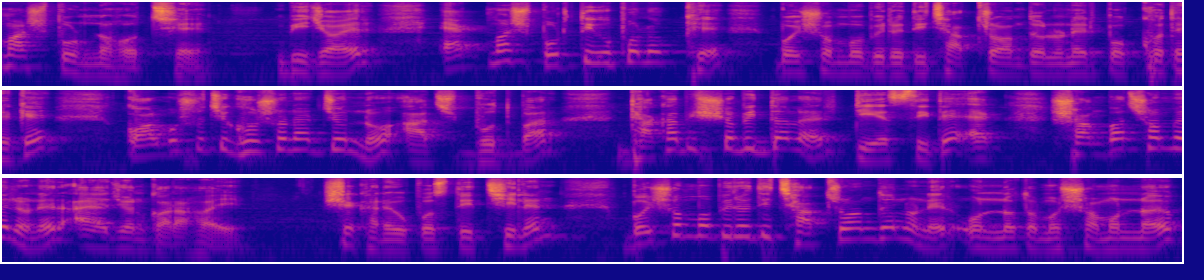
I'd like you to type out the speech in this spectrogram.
মাস পূর্ণ হচ্ছে। বিজয়ের এক মাস পূর্তি উপলক্ষে বৈষম্য বিরোধী ছাত্র আন্দোলনের পক্ষ থেকে কর্মসূচি ঘোষণার জন্য আজ বুধবার ঢাকা বিশ্ববিদ্যালয়ের টিএসসিতে এক সংবাদ সম্মেলনের আয়োজন করা হয়। সেখানে উপস্থিত ছিলেন বৈষম্য বিরোধী ছাত্র আন্দোলনের অন্যতম সমন্বয়ক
